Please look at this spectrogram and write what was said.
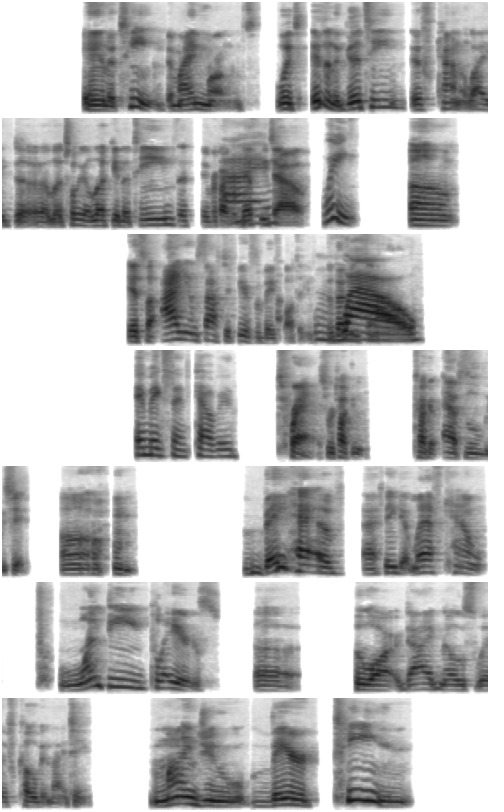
And a team, the Miami Marlins, which isn't a good team, it's kind of like the LeToya Luck of the teams, if if we're talking Destiny Child. Wait, Um, it's the I am Sasha Fierce of baseball team. That make wow. It makes sense, Calvin. Trash. We're talking talking absolutely shit. Um, they have, I think, at last count, twenty players uh, who are diagnosed with COVID nineteen. Mind you, their team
